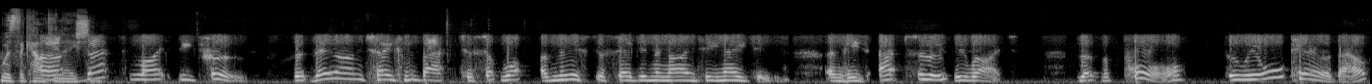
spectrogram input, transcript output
was the calculation. Uh, that might be true, but then I'm taken back to what a minister said in the 1980s, and he's absolutely right that the poor, who we all care about,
